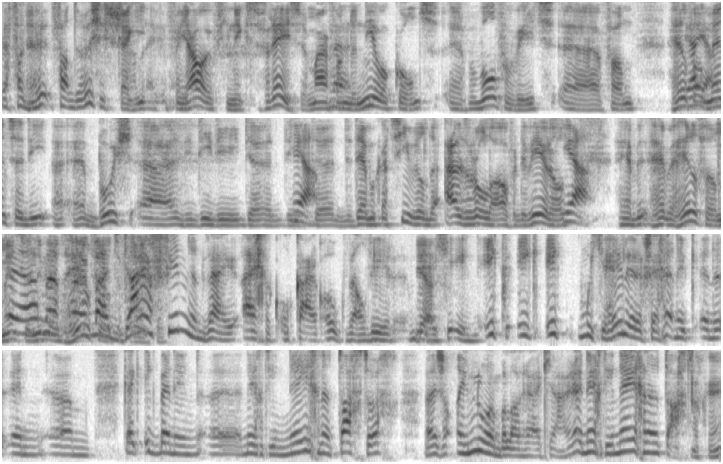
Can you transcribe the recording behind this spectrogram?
Ja, van, de, van de Russische Kijk, samenleving. van jou heeft hij niks te vrezen. Maar van de neocons, uh, van Wolfowitz, uh, van heel Ja, veel ja. mensen die uh, Bush, uh, die, die, die, de, die Ja. de, de democratie wilde uitrollen over de wereld, hebben, hebben heel veel mensen in de maar, wereld heel maar, veel maar te daar vinden wij eigenlijk elkaar ook wel weer een beetje in. Ik, ik, ik moet je heel eerlijk zeggen, en, ik, en, en ehm, kijk, ik ben in eh, 1989, dat is een enorm belangrijk jaar, hè, 1989. Oké.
